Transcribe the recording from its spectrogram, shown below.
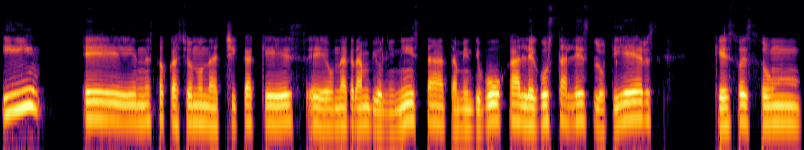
y eh, en esta ocasión una chica que es eh, una gran violinista, también dibuja, le gusta Les Luthiers, que eso es un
